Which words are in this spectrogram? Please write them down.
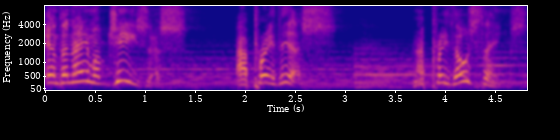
In the name of Jesus, I pray this. I pray those things.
